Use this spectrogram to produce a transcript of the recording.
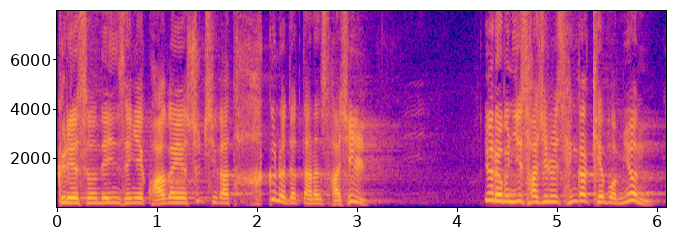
그래서 내 인생의 과거의 수치가 다 끊어졌다는 사실, 여러분 이 사실을 생각해 보면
